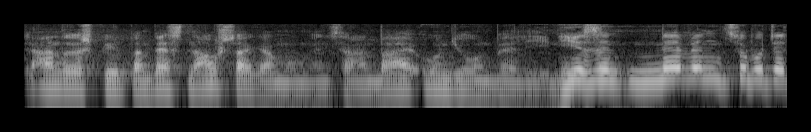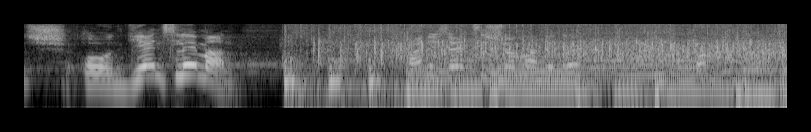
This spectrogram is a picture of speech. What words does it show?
Der andere spielt beim besten Aufsteiger momentan bei Union Berlin. Hier sind Nevin Subotic und Jens Lehmann. Manni, setz dich schon mal bitte. Komm.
